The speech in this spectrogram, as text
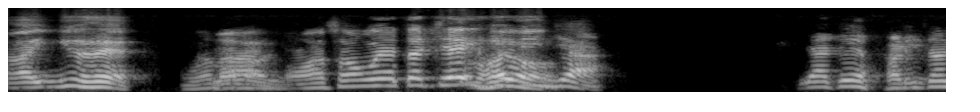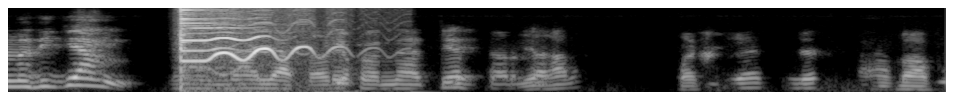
આવી હોય તો યા તે ફળી તો નથી ગયા ને. ના, લા, કરે તો ના, તે જ કરતા. પછી આ બાપુ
